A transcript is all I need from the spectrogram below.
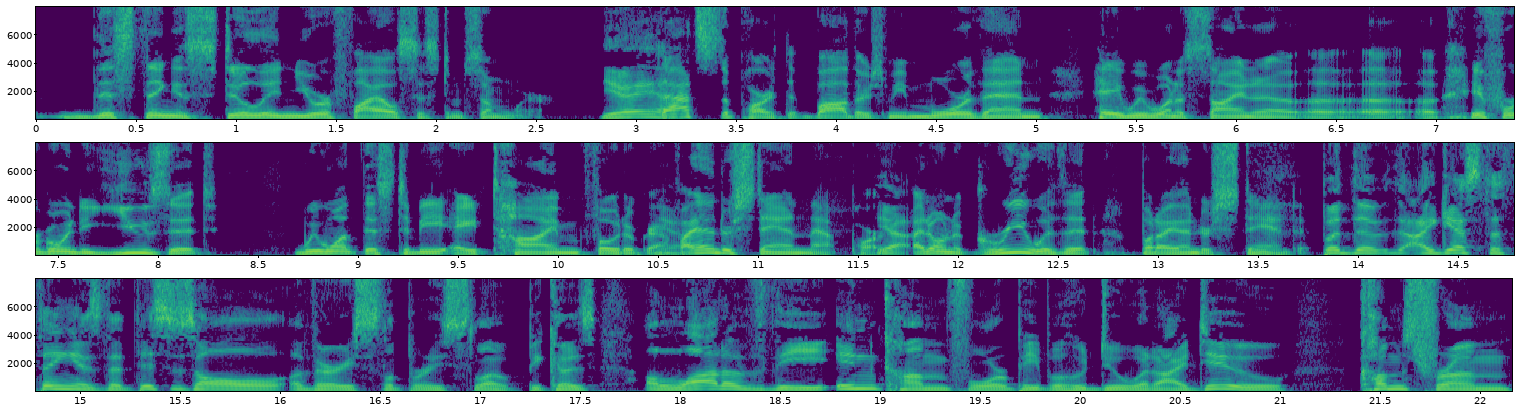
this thing is still in your file system somewhere. Yeah, yeah. That's the part that bothers me more than, hey, we want to sign a, a, a, a if we're going to use it, we want this to be a time photograph. Yeah. I understand that part. Yeah. I don't agree with it, but I understand it. But the, I guess the thing is that this is all a very slippery slope because a lot of the income for people who do what I do comes from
